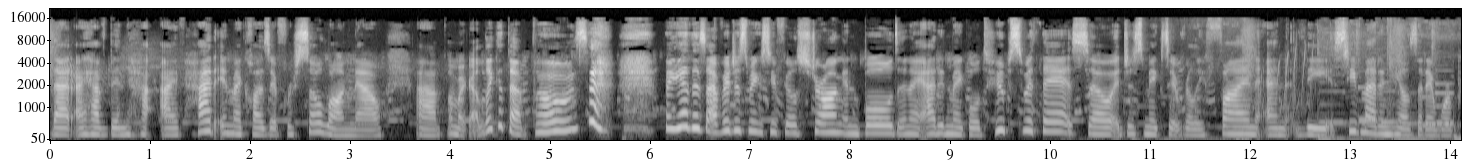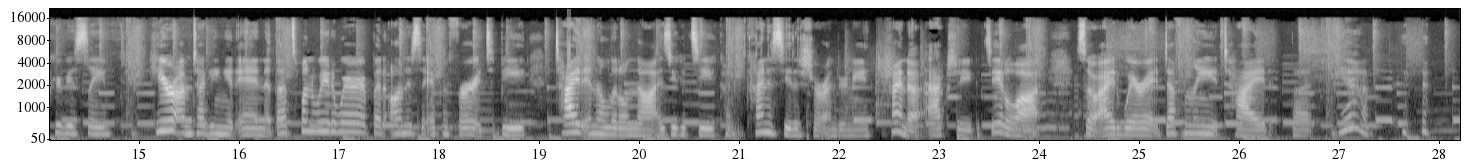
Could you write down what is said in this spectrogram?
that I have been, ha I've had in my closet for so long now. Um, oh my god, look at that pose! but yeah, this outfit just makes you feel strong and bold and I added my gold hoops with it, so it just makes it really fun. And the Steve Madden heels that I wore previously. Here I'm tucking it in. That's one way to wear it, but honestly I prefer it to be tied in a little knot. As you can see, you can kind of see the shirt underneath. Kind of, actually, you can see it a lot. So I'd wear it definitely tied, but yeah.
